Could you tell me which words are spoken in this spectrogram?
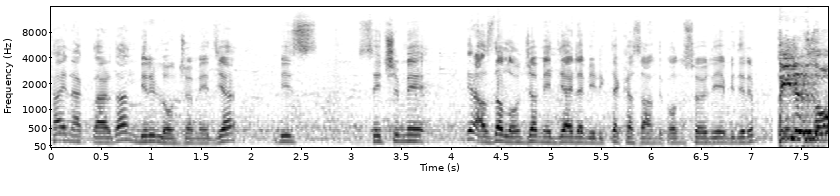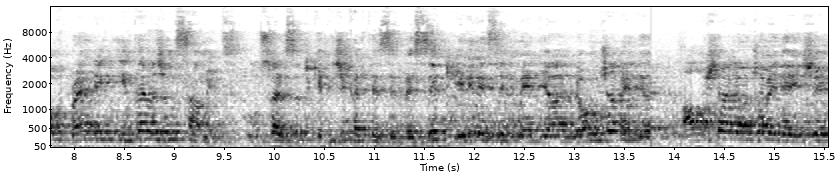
kaynaklardan biri Lonca Medya. Biz seçimi biraz da Lonca Medya ile birlikte kazandık onu söyleyebilirim. Leaders of Branding Intelligence Summit, Uluslararası Tüketici Kalite Zirvesi, yeni nesil medya, Lonca Medya, alkışlar Lonca Medya için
